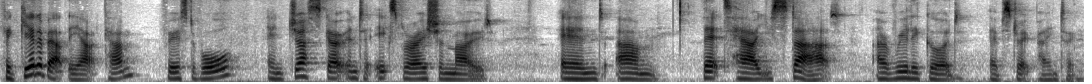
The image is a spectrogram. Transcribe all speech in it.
Forget about the outcome, first of all, and just go into exploration mode. And um, that's how you start a really good abstract painting.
